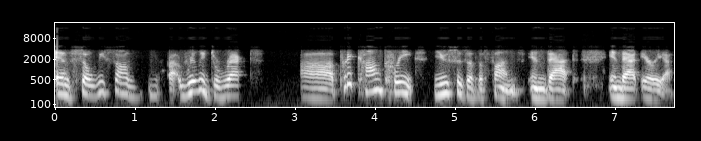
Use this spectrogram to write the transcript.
And so we saw uh, really direct uh, pretty concrete uses of the funds in that in that area,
